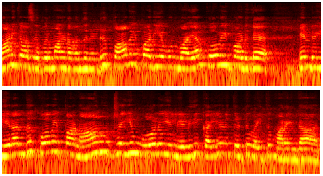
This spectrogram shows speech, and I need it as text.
மாணிக்கவாசக பெருமானிடம் வந்து நின்று பாவை பாடிய உன் வாயால் கோவை பாடுக என்று இறந்து கோவைப்பா நானூற்றையும் ஓலையில் எழுதி கையெழுத்திட்டு வைத்து மறைந்தார்.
